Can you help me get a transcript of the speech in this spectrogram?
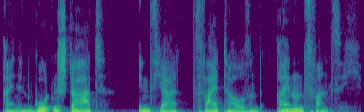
einen guten Start ins Jahr 2021.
